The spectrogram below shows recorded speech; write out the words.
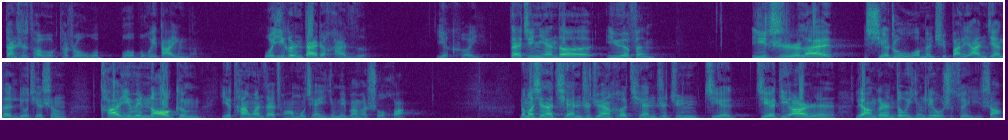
但是他他说我我不会答应的，我一个人带着孩子也可以。在今年的一月份，一直来协助我们去办理案件的刘铁生，他因为脑梗也瘫痪在床，目前已经没办法说话。那么现在，田志娟和田志军姐姐弟二人，两个人都已经六十岁以上，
